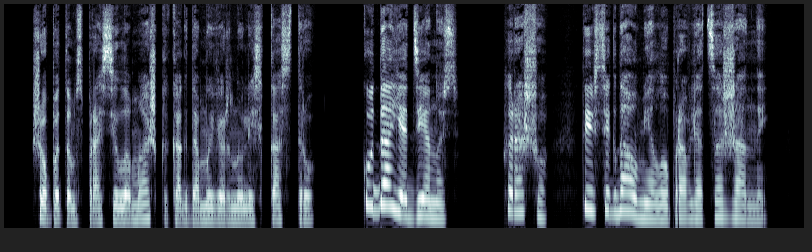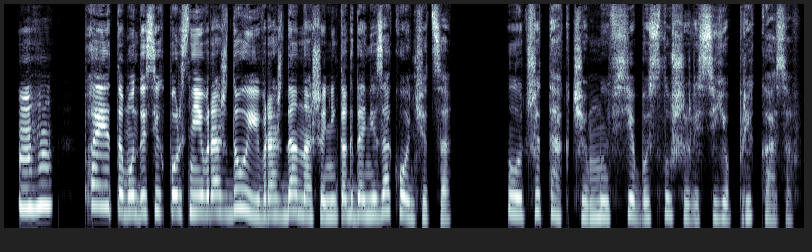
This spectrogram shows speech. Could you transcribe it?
— шепотом спросила Машка, когда мы вернулись к костру. «Куда я денусь?» «Хорошо, ты всегда умела управляться с Жанной». «Угу, поэтому до сих пор с ней вражду, и вражда наша никогда не закончится. Лучше так, чем мы все бы слушались ее приказов».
